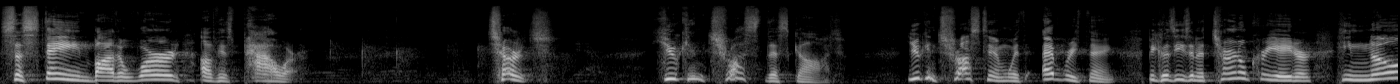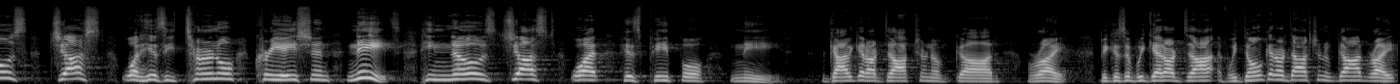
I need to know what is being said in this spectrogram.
sustained by the word of his power. Church, you can trust this God. You can trust him with everything because he's an eternal creator. He knows just what his eternal creation needs, he knows just what his people need. We've got to get our doctrine of God right. Because if we, get our do- if we don't get our doctrine of God right,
